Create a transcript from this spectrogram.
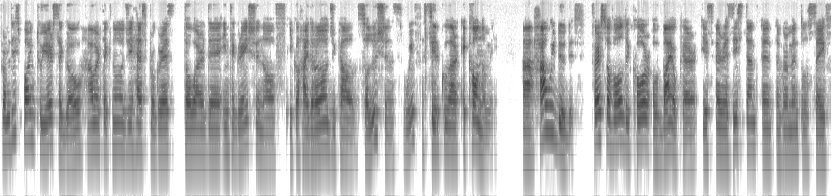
From this point two years ago, our technology has progressed toward the integration of eco-hydrological solutions with circular economy. Uh, how we do this? First of all, the core of BioCare is a resistant and environmental safe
